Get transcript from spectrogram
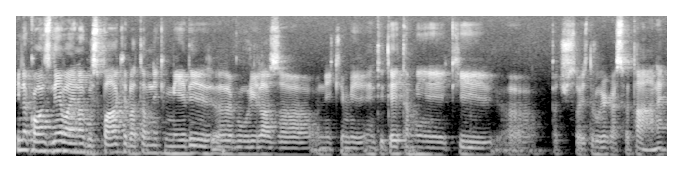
In na koncu dneva ena gospa, ki je bila tam nek medij, uh, govorila z nekimi entitetami, ki uh, pač so iz drugega sveta. Ne.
